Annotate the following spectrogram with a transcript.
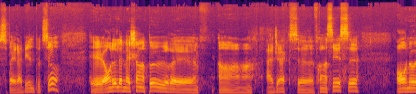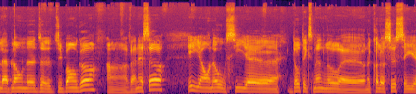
super habile, tout ça. on a le méchant pur en Ajax euh, Francis. On a la blonde du bon gars en Vanessa. Et on a aussi euh, d'autres X-Men. Euh, on a Colossus et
